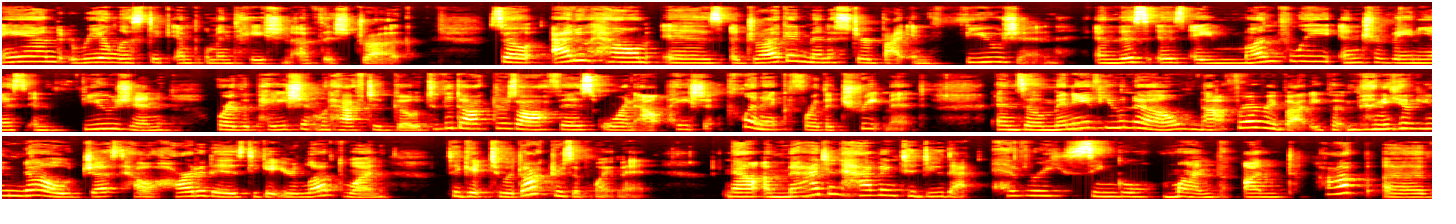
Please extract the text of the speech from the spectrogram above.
and realistic implementation of this drug. So, Aduhelm is a drug administered by infusion, and this is a monthly intravenous infusion where the patient would have to go to the doctor's office or an outpatient clinic for the treatment. And so many of you know, not for everybody, but many of you know just how hard it is to get your loved one to get to a doctor's appointment. Now, imagine having to do that every single month on top of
